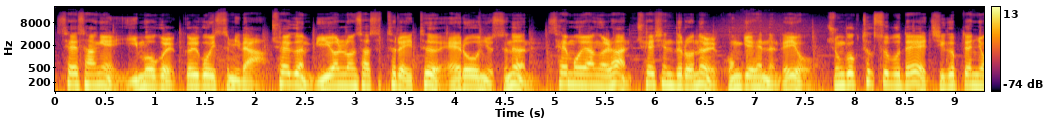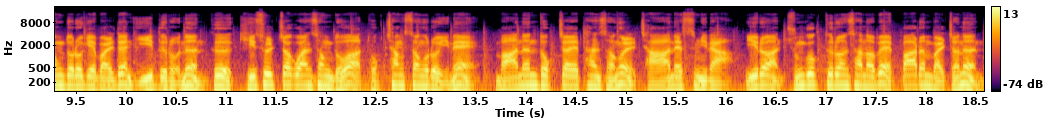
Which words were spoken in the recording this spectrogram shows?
세상의 이목을 끌고 있습니다. 최근 미 언론사 스트레이트 에로우 뉴스는 새 모양을 한 최신 드론을 공개했는데요. 중국 특수부대에 지급된 용도로 개발된 이 드론은 그 기술적 완성도와 독창성으로 인해 많은 독자의 탄성을 자아냈습니다. 이러한 중국 드론 산업의 빠른 발전은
